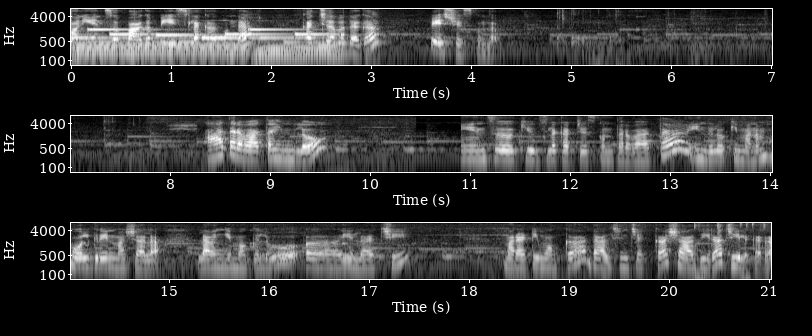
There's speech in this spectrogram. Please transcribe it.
ఆనియన్స్ బాగా పేస్ట్లా కాకుండా కచ్చాబదగా పేస్ట్ చేసుకుందాం. ఆ తర్వాత ఇందులో ఆనియన్స్ క్యూబ్స్లో కట్ చేసుకున్న తర్వాత ఇందులోకి మనం హోల్ గ్రెయిన్ మసాలా లవంగి మొగ్గలు ఇలాచి మరాఠీ మొగ్గ దాల్చిన చెక్క షాజీరా జీలకర్ర.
